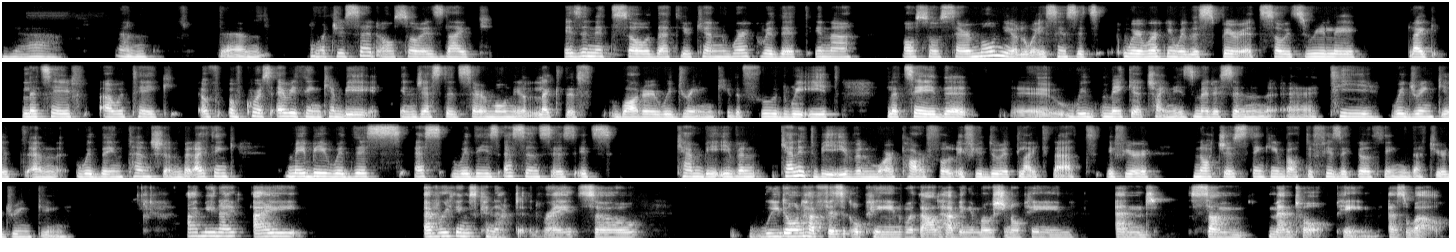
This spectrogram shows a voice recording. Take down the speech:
Yeah. And the, what you said also is like, isn't it so that you can work with it in a also ceremonial way since it's we're working with the spirit so it's really like let's say if i would take of, of course everything can be ingested ceremonial like the water we drink the food we eat. Let's say that uh, we make a chinese medicine uh, tea we drink it and with the intention. But i think maybe with this with these essences it's can be even can it be even more powerful if you do it like that? If you're not just thinking about the physical thing that you're drinking I mean, I, I, everything's connected, right? So we don't have physical pain without having emotional pain. And some mental pain as well.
